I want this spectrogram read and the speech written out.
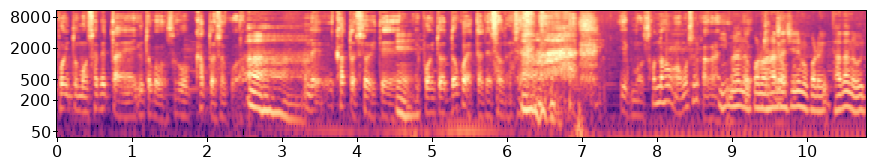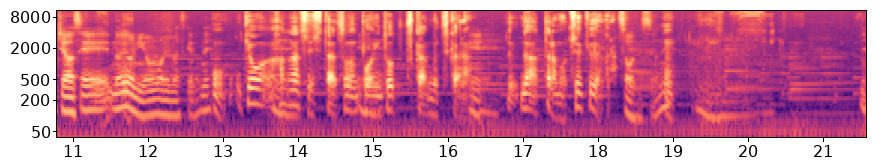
ポイントも喋ったんやいうとこそこカットしとくわでカットしといて、ええ、ポイントはどこやったでそうです いやもうそんな方が面白いから今のこの話でもこれただの打ち合わせのように思いますけどね、うん、今日話したそのポイントをつかむ力があったらもう中級やから、そうですよね、うん。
